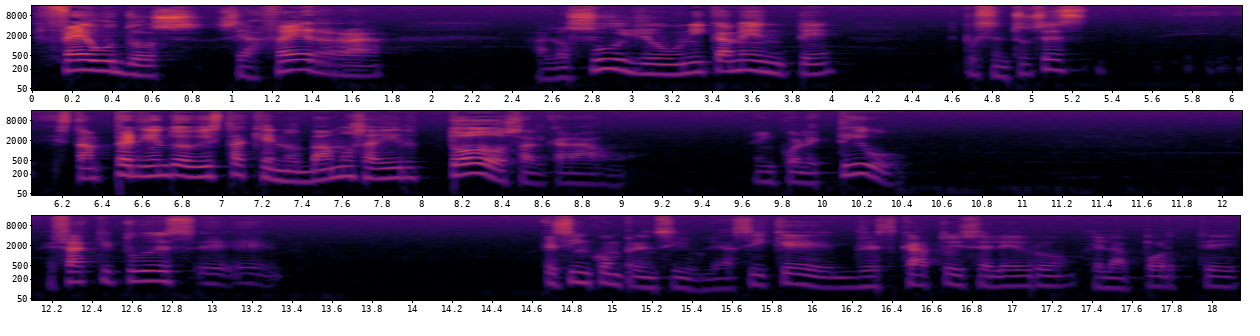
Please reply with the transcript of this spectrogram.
feudos se aferra a lo suyo únicamente, pues entonces están perdiendo de vista que nos vamos a ir todos al carajo, en colectivo. Esa actitud es, eh, eh, es incomprensible. Así que rescato y celebro el aporte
